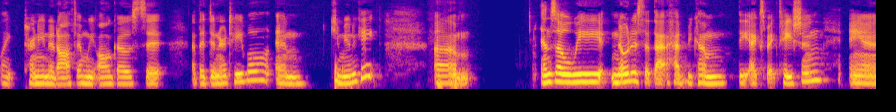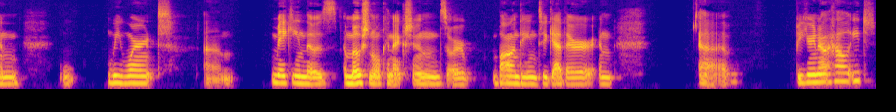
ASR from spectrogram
like turning it off and we all go sit at the dinner table and communicate. Um, and so we noticed that that had become the expectation and we weren't um, making those emotional connections or bonding together and uh, figuring out how each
